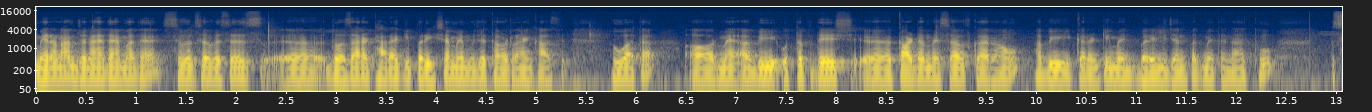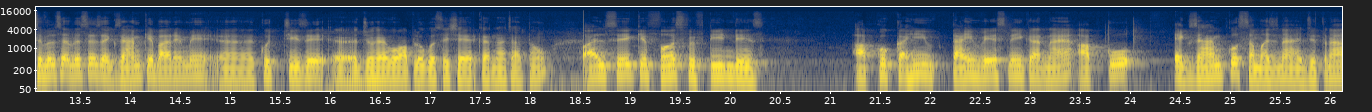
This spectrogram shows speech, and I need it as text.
मेरा नाम जुनायद अहमद है। सिविल सर्विसेज़ 2018 की परीक्षा में मुझे थर्ड रैंक हासिल हुआ था और मैं अभी उत्तर प्रदेश कार्डम में सर्व कर रहा हूँ। अभी करंटली मैं बरेली जनपद में तैनात हूँ। सिविल सर्विसेज़ एग्ज़ाम के बारे में कुछ चीज़ें जो है वो आप लोगों से शेयर करना चाहता हूँ। आई से कि फ़र्स्ट फिफ्टीन डेज़ आपको कहीं टाइम वेस्ट नहीं करना है। आपको एग्ज़ाम को समझना है। जितना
